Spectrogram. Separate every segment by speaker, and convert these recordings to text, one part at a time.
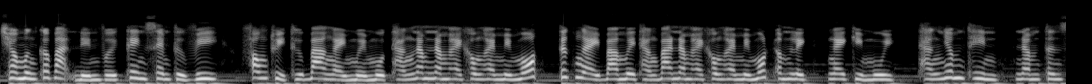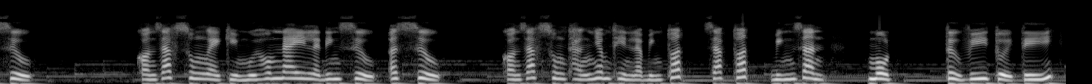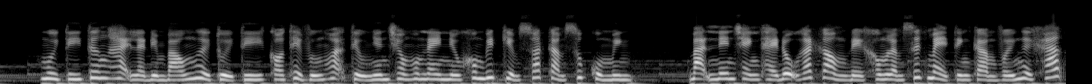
Speaker 1: Chào mừng các bạn đến với kênh xem tử vi, phong thủy thứ ba ngày 11 tháng 5 năm 2021, tức ngày 30 tháng 3 năm 2021 âm lịch, ngày kỷ mùi, tháng nhâm thìn, năm tân sửu. Con giáp xung ngày kỷ mùi hôm nay là đinh sửu, ất sửu. Con giáp xung tháng nhâm thìn là bính tuất, giáp tuất, bính dần. 1. Tử vi tuổi Tý. Mùi Tý tương hại là điểm báo người tuổi Tý có thể vướng họa tiểu nhân trong hôm nay nếu không biết kiểm soát cảm xúc của mình. Bạn nên tránh thái độ gắt gỏng để không làm sứt mẻ tình cảm với người khác.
